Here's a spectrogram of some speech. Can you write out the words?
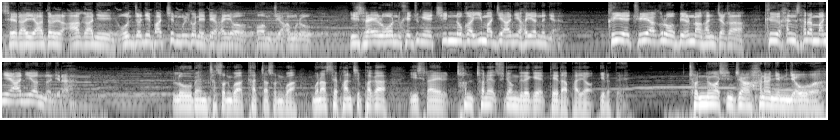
세라의 아들 아간이 온전히 바친 물건에 대하여 범죄함으로 이스라엘 온 회중에 진노가 임하지 아니하였느냐? 그의 죄악으로 멸망한 자가 그 한 사람만이 아니었느니라. 루벤 자손과 갓 자손과 문하세 반지파가 이스라엘 천천의 수령들에게 대답하여 이르되 전능하신 자 하나님 여호와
